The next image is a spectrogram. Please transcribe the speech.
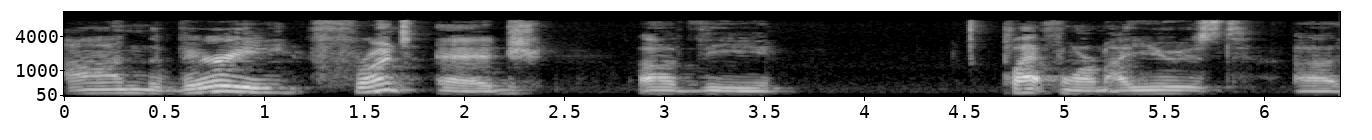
on the very front edge of the platform, I used uh,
